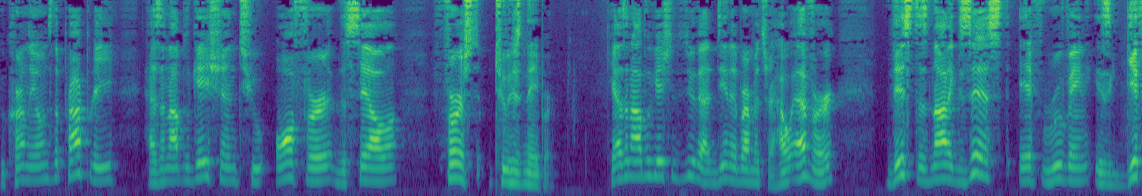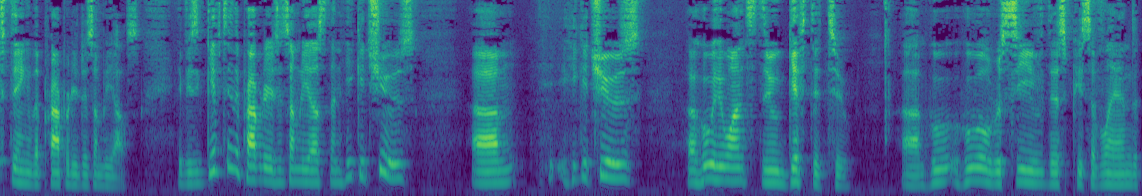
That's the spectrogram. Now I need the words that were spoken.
who currently owns the property, has an obligation to offer the sale first to his neighbor. He has an obligation to do that, Dina Bar Metzra. However, this does not exist if Ruvain is gifting the property to somebody else. If he's gifting the property to somebody else, then he could choose. Um, he could choose uh, who he wants to gift it to, um, who who will receive this piece of land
